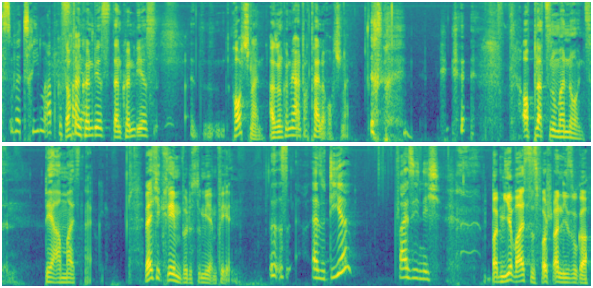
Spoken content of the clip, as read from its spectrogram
Das ist übertrieben abgefeiert. Doch, dann können wir es, dann können wir es äh, rausschneiden. Also dann können wir einfach Teile rausschneiden. Auf Platz Nummer 19. Der am meisten. Naja, okay. Welche Creme würdest du mir empfehlen? Ist, also dir weiß ich nicht. Bei mir weißt du es wahrscheinlich sogar.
